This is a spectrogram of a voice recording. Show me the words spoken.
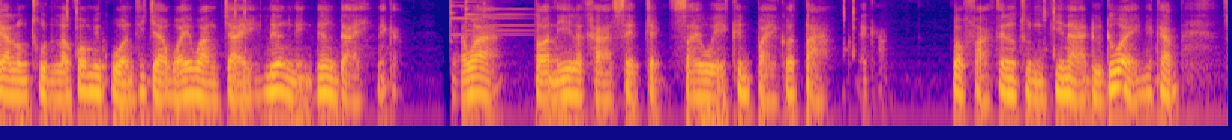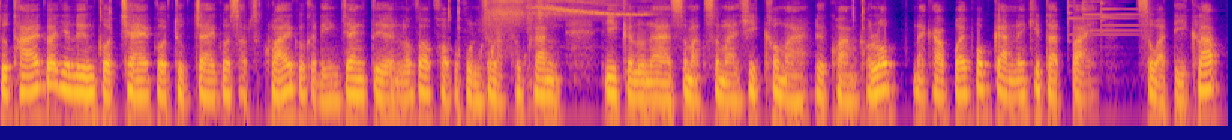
การลงทุนเราก็ไม่ควรที่จะไว้วางใจเรื่องหนึ่งเรื่องใดนะครับแต่ว่าตอนนี้ราคาเซ็ตจากไซเวย์ขึ้นไปก็ตาม ก็ฝากท่านนักลงทุนพิจารณาดูด้วยนะครับ สุดท้ายก็อย่าลืมกดแชร์ กดถูกใจ กด subscribe กดกระดิ่งแจ้งเตือน แล้วก็ขอบพระคุณสำหรับทุกท่านที่กรุณาสมัครสมาชิกเข้ามาด้วยความเคารพนะครับ ไว้พบกันในคลิปตัดไป สวัสดีครับ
